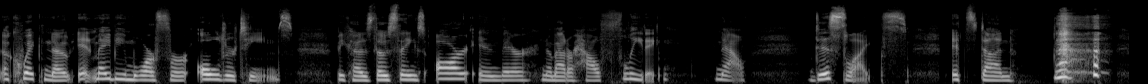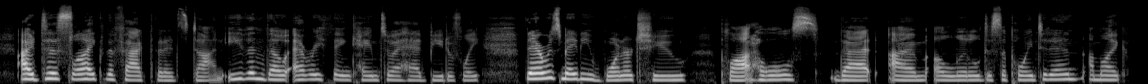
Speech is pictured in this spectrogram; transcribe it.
a quick note it may be more for older teens because those things are in there no matter how fleeting. Now, dislikes. It's done. I dislike the fact that it's done, even though everything came to a head beautifully. There was maybe one or two plot holes that I'm a little disappointed in. I'm like,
